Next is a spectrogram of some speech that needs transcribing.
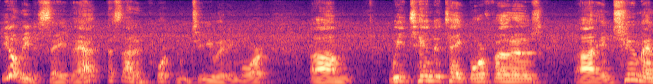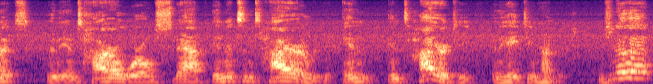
You don't need to save that. That's not important to you anymore. Um, we tend to take more photos uh, in two minutes than the entire world snapped in its entirely in entirety in the 1800s did you know that?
